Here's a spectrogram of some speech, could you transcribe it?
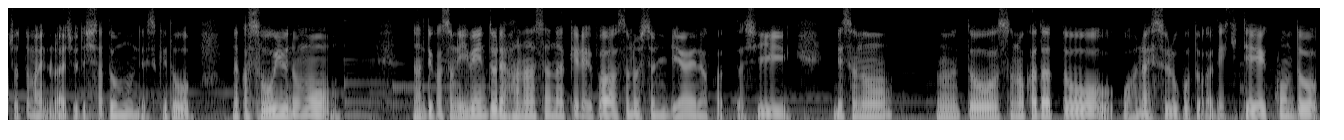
ちょっと前のラジオでしたと思うんですけど、なんかそういうのも、なんていうか、そのイベントで話さなければ、その人に出会えなかったし、で、その、うんと、その方とお話しすることができて、今度、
